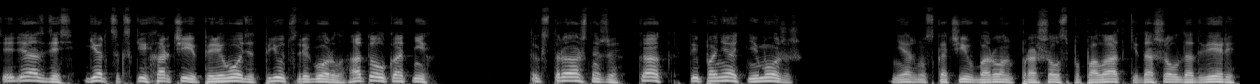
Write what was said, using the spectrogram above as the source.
сидят здесь, герцогские харчи переводят, пьют в три горла, а толку от них? Так страшно же, как, ты понять не можешь. Нервно вскочив, барон прошелся по палатке, дошел до двери,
